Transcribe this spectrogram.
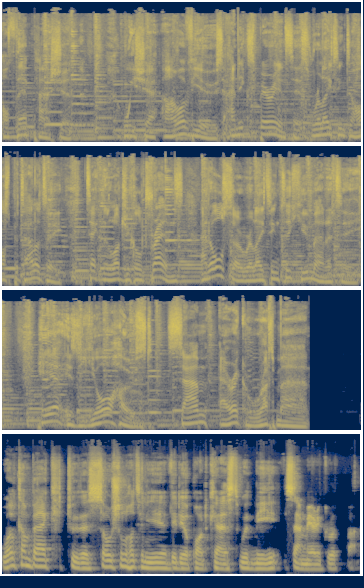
of their passion. We share our views and experiences relating to hospitality, technological trends, and also relating to humanity. Here is your host, Sam Eric Rutman. Welcome back to the Social Hotelier video podcast with me, Sam Eric Rutman.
